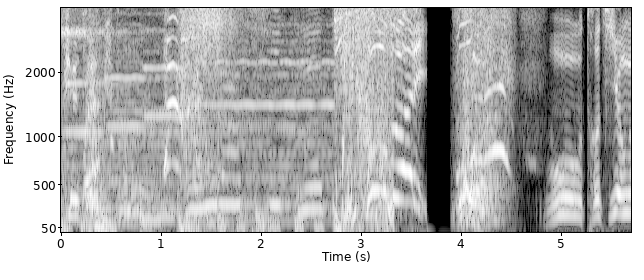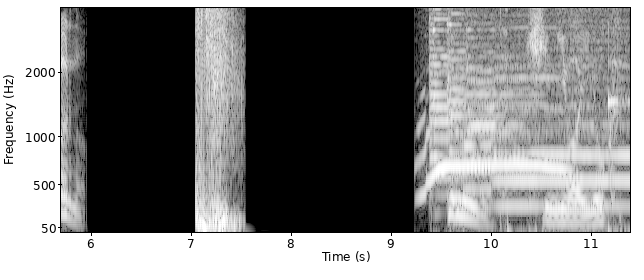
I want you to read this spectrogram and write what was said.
けてみたま暮らしてえ勝負あり。もう立ち上がるな。君はよく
